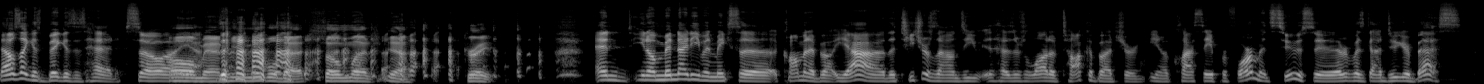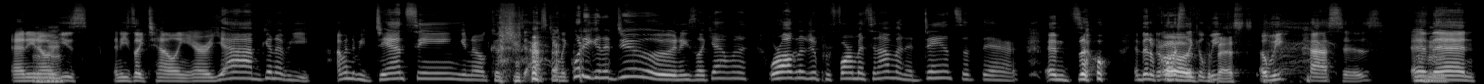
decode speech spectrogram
That was like as big as his head. So, uh, Oh yeah. man, he nibbled that so much. Yeah, great. and you know, Midnight even makes a comment about, yeah, the teachers' lounge you- it has. There's a lot of talk about your, you know, Class A performance too. So everybody's got to do your best. And you know, Mhm. he's and he's like telling Eri, yeah, I'm gonna be. I'm gonna be dancing, you know, because she's asking like, "What are you gonna do?" And he's like, "Yeah, I'm gonna. We're all gonna do a performance, and I'm gonna dance up there." And so, and then of course, Oh, like a week, best. a week passes, and Mhm. then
